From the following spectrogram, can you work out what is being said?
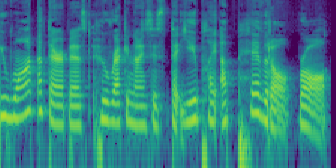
You want a therapist who recognizes that you play a pivotal role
